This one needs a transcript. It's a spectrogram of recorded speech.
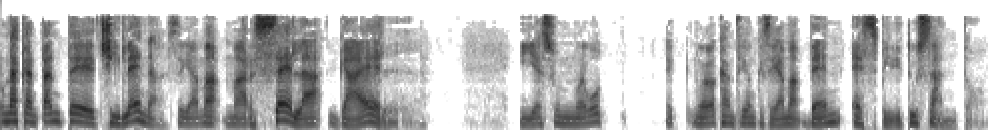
una cantante chilena, se llama Marcela Gael. Y es un nuevo, eh, nueva canción que se llama Ven Espíritu Santo.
